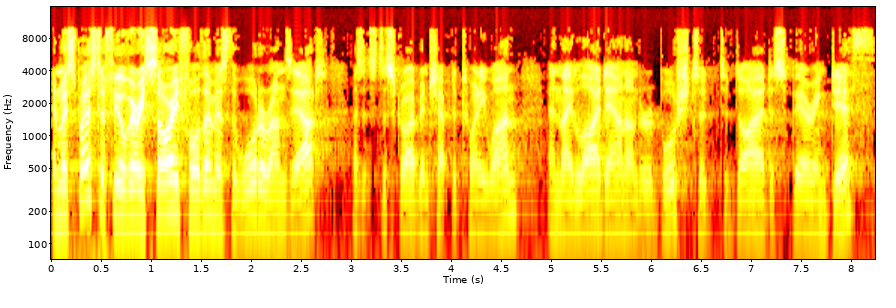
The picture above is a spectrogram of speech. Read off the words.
And we're supposed to feel very sorry for them as the water runs out, as it's described in chapter 21, and they lie down under a bush to, to die a despairing death.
